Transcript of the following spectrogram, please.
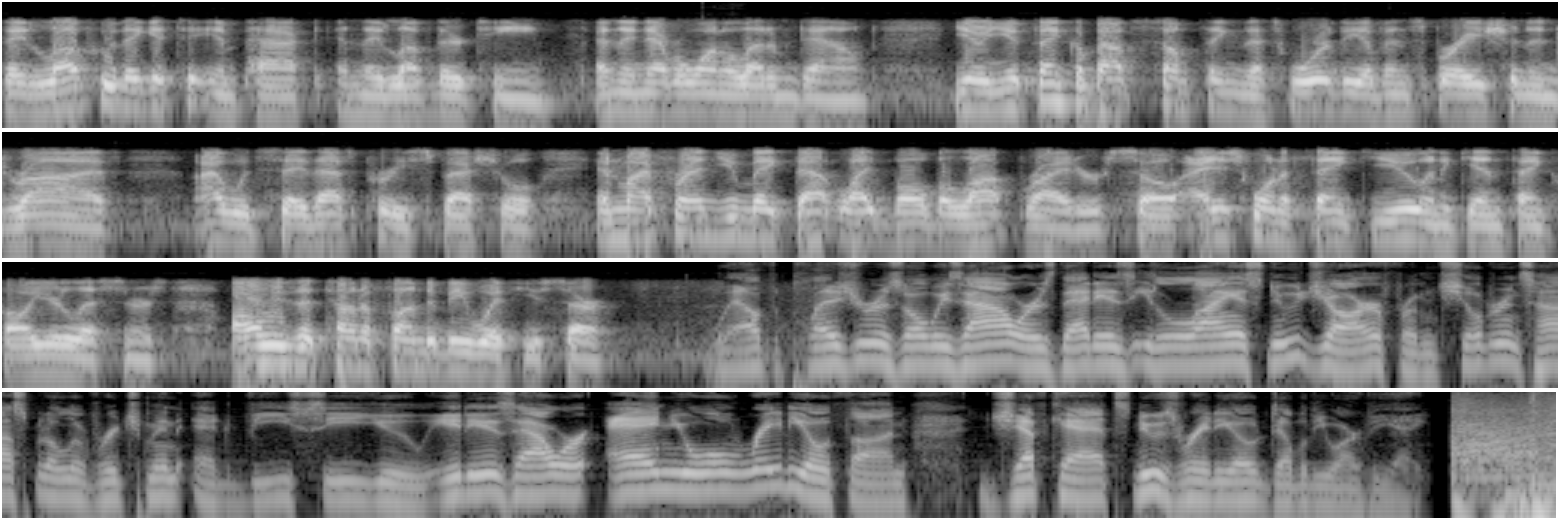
they love who they get to impact, and they love their team, and they never want to let them down you know, you think about something that's worthy of inspiration and drive. I would say that's pretty special. And my friend, you make that light bulb a lot brighter. So I just want to thank you and again thank all your listeners. Always a ton of fun to be with you, sir. Well, the pleasure is always ours. That is Elias Neujahr from Children's Hospital of Richmond at VCU. It is our annual radiothon. Jeff Katz, News Radio, WRVA.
